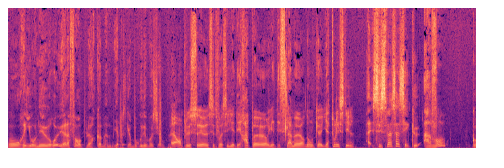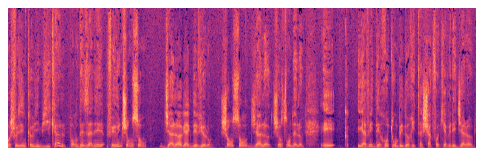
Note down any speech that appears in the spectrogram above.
on rit, on est heureux et à la fin on pleure quand même. Il y a, parce qu'il y a beaucoup d'émotions. Euh, en plus, euh, cette fois-ci, il y a des rappeurs, il y a des slammers, donc euh, il y a tous les styles. Ah, c'est pas ça, c'est que avant, quand je faisais une comédie musicale, pendant des années, je fais une chanson, dialogue avec des violons, chanson, dialogue, chanson, dialogue. Et il y avait des retombées de rythme à chaque fois qu'il y avait des dialogues.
